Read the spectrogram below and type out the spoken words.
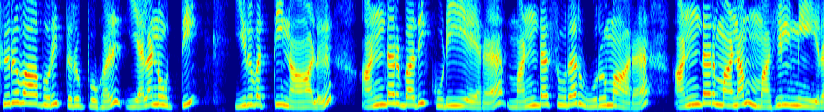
சிறுவாபுரி திருப்புகழ் எழுநூற்றி இருபத்தி நாலு அண்டர்பதி குடியேற மண்டசுரர் உருமாற அண்டர்மணம் மகிழ்மீற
